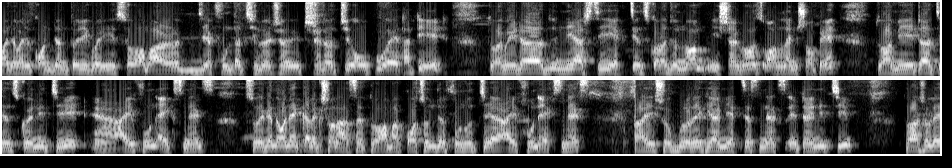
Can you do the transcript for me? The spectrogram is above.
মাঝে মাঝে কন্টেন্ট তৈরি করি সো আমার যে ফোনটা ছিল সেটা হচ্ছে ওপো থার্টি এইট তো আমি এটা নিয়ে আসছি এক্সচেঞ্জ করার জন্য ঈশ্বরগঞ্জ অনলাইন শপে তো আমি এটা চেঞ্জ করে নিচ্ছি আইফোন এক্স ম্যাক্স সো এখানে অনেক কালেকশন আছে, তো আমার পছন্দের ফোন হচ্ছে আইফোন এক্স ম্যাক্স তাই সবগুলো রেখে আমি এক্সএস ম্যাক্স এটাই নিচ্ছি। তো আসলে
